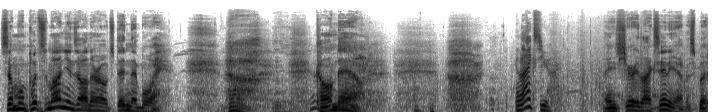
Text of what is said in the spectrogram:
someone put some onions on their oats, didn't they, boy? Calm down. He likes you. Ain't sure he likes any of us, but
